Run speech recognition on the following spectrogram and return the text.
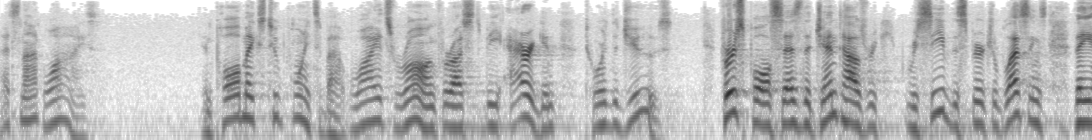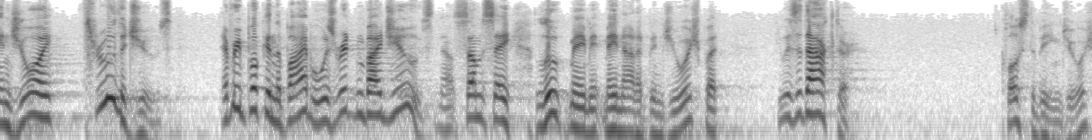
That's not wise. And Paul makes two points about why it's wrong for us to be arrogant toward the Jews. First, Paul says that Gentiles re- receive the spiritual blessings they enjoy through the Jews. Every book in the Bible was written by Jews. Now, some say Luke may, may not have been Jewish, but he was a doctor, close to being Jewish.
